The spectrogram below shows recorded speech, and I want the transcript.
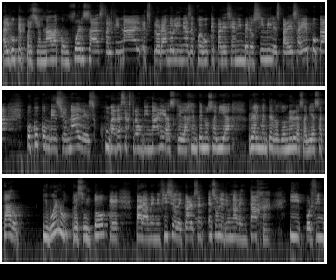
algo que presionaba con fuerza hasta el final, explorando líneas de juego que parecían inverosímiles para esa época, poco convencionales, jugadas extraordinarias que la gente no sabía realmente de dónde las había sacado. Y bueno, resultó que para beneficio de Carlsen eso le dio una ventaja y por fin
